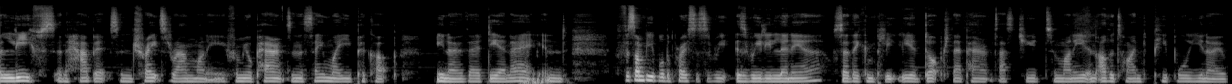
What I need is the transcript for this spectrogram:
beliefs and habits and traits around money from your parents in the same way you pick up, you know, their DNA. And for some people, the process is really linear. So they completely adopt their parents' attitude to money. And other times, people, you know,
